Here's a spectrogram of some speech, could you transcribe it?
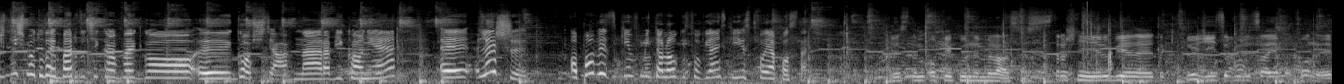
Znaleźliśmy tutaj bardzo ciekawego y, gościa na Rawikonie. Y, Leszy, opowiedz, kim w mitologii słowiańskiej jest Twoja postać. Jestem opiekunem lasu. Strasznie nie lubię takich ludzi, co wyrzucają opony.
